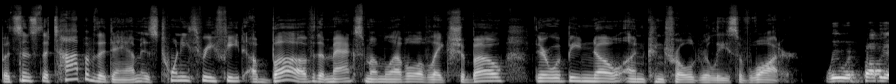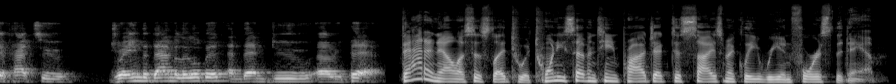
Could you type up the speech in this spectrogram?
But since the top of the dam is 23 feet above the maximum level of Lake Chabot, there would be no uncontrolled release of water. We would probably have had to drain the dam a little bit and then do a repair. That analysis led to a 2017 project to seismically reinforce the dam.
